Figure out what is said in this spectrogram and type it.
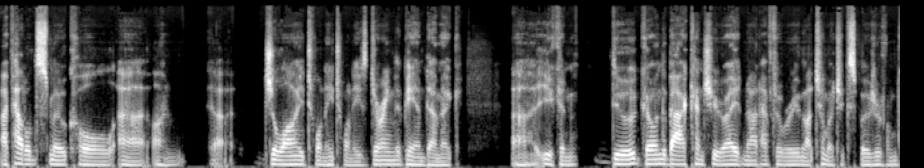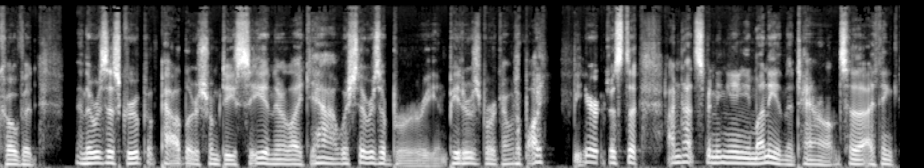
I paddled Smoke Hole uh, on uh, July 2020s during the pandemic. Uh, you can do go in the backcountry, right? Not have to worry about too much exposure from COVID. And there was this group of paddlers from DC, and they're like, "Yeah, I wish there was a brewery in Petersburg. I would have bought beer just to. I'm not spending any money in the town." So I think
